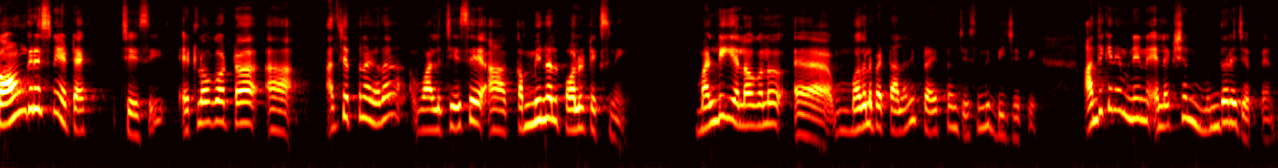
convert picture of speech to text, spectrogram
కాంగ్రెస్ని అటాక్ చేసి ఎట్లో అది చెప్తున్నా కదా వాళ్ళు చేసే ఆ కమ్యూనల్ పాలిటిక్స్ని మళ్ళీ ఎలాగోలో మొదలు పెట్టాలని ప్రయత్నం చేసింది బీజేపీ. అందుకనే నేను ఎలక్షన్ ముందరే చెప్పాను.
